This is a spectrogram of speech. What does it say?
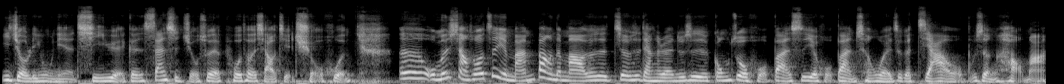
一九零五年的七月跟三十九岁的波特小姐求婚。嗯，我们想说这也蛮棒的嘛，就是就是两个人就是工作伙伴、事业伙伴，成为这个佳偶，不是很好吗？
